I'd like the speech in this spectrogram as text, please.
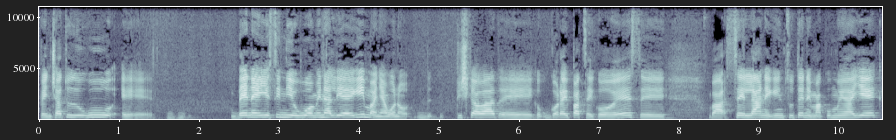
pentsatu dugu, e, denei ezin diogu omenaldia egin, baina, bueno, pixka bat e, goraipatzeko, ez, e, ba, ze lan egin zuten emakume haiek,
